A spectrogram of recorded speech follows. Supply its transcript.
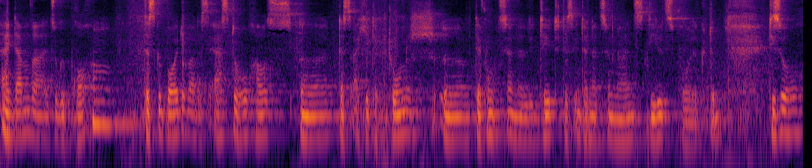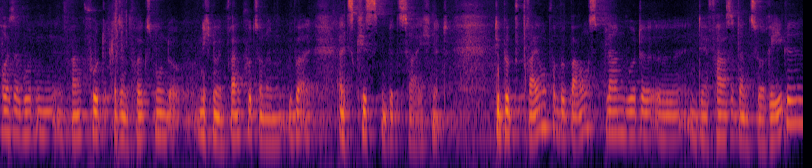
ein Damm war also gebrochen das Gebäude war das erste Hochhaus, äh, das architektonisch äh, der Funktionalität des internationalen Stils folgte. Diese Hochhäuser wurden in Frankfurt, also im Volksmund, nicht nur in Frankfurt, sondern überall als Kisten bezeichnet. Die Befreiung vom Bebauungsplan wurde äh, in der Phase dann zur Regel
